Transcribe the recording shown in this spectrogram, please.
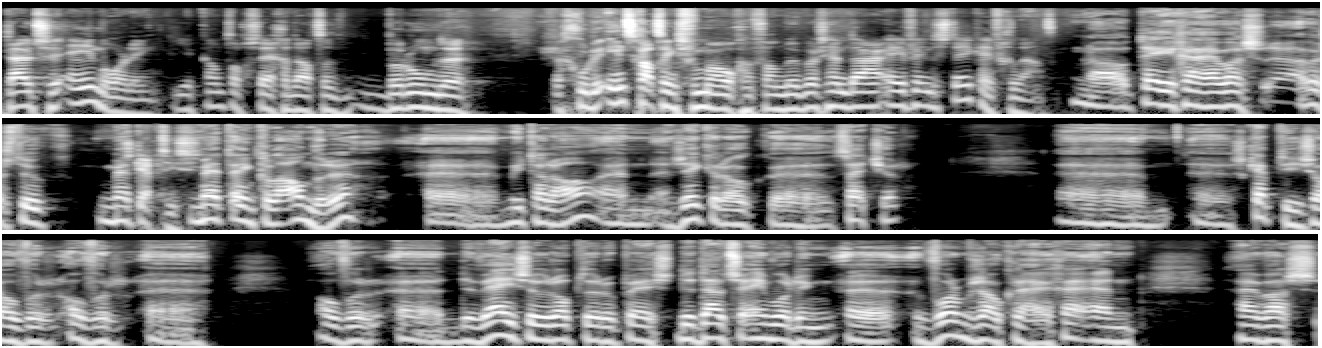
Duitse eenwording. Je kan toch zeggen dat het beroemde het goede inschattingsvermogen van Lubbers hem daar even in de steek heeft gelaten. Nou, tegen. Hij was, hij was natuurlijk met, met enkele anderen. Uh, Mitterrand en, en, zeker ook uh, Thatcher. Uh, sceptisch over, over, over de wijze waarop de, de Duitse eenwording vorm zou krijgen. En hij was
